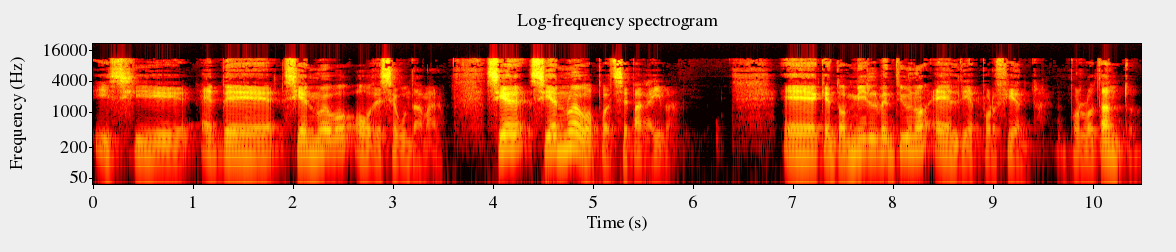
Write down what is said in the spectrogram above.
y si es de si es nuevo o de segunda mano. Si es, nuevo, pues se paga IVA, eh, que en 2021 es el 10%. Por lo tanto,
